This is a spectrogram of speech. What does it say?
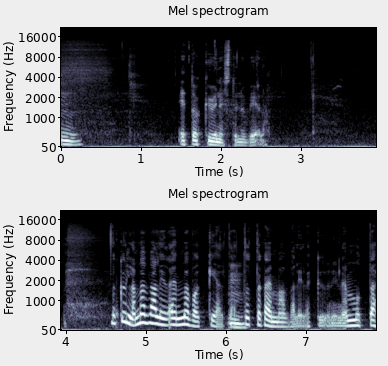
Mm. Et ole kyynestynyt vielä? No kyllä mä välillä, en mä voi kieltää. Mm. Totta kai mä oon välillä kyyninen, mutta,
